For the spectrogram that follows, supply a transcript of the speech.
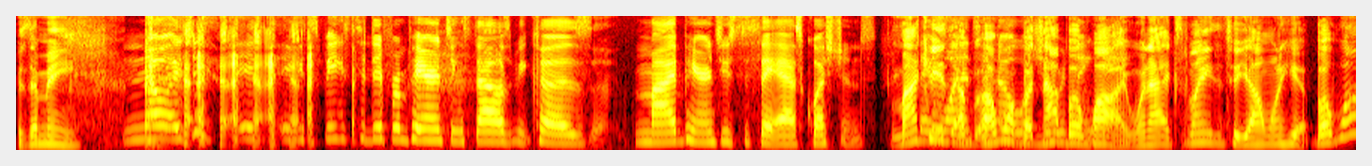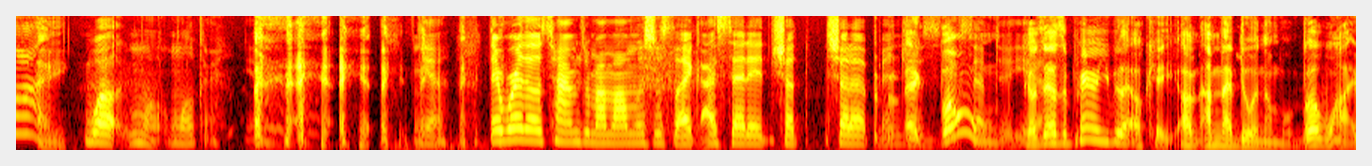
Does that mean? No, it's just it, it speaks to different parenting styles because my parents used to say ask questions. My They kids, I, I want, but not but why. When I explained it to you, I want to hear, but why? Well, well, okay. Yeah. yeah. There were those times where my mom was just like, I said it, shut shut up and Like, just boom. accept it. Because Yeah. as a parent, you'd be like, okay, I'm, I'm not doing no more. But why?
